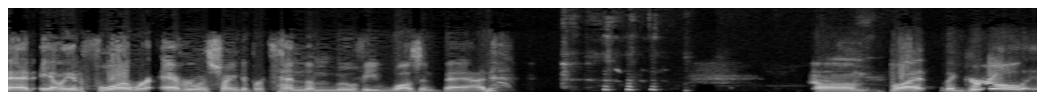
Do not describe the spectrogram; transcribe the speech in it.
and Alien 4, where everyone's trying to pretend the movie wasn't bad. um, but the girl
